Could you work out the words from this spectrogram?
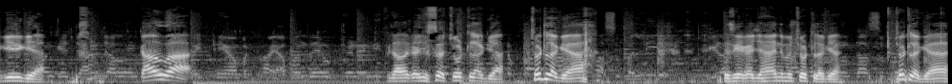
गिर गया। क्या हुआ? फ़िलहाल का इसका चोट लग गया। चोट लग गया? इसके का जहाँ में चोट लग गया। चोट लग गया?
